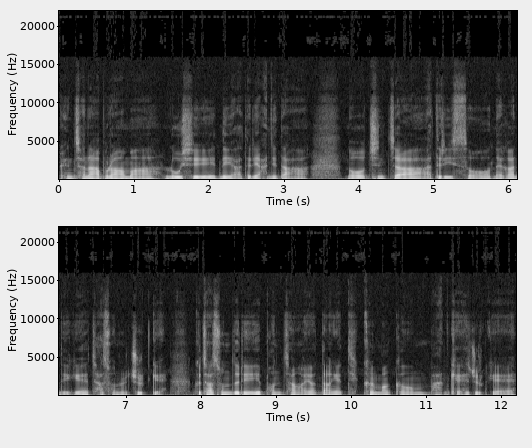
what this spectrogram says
괜찮아 아브라함아, 롯이 네 아들이 아니다. 너 진짜 아들이 있어. 내가 네게 자손을 줄게. 그 자손들이 번창하여 땅에 티클 만큼 많게 해줄게.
